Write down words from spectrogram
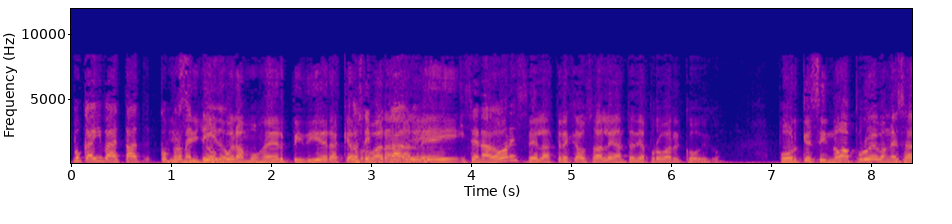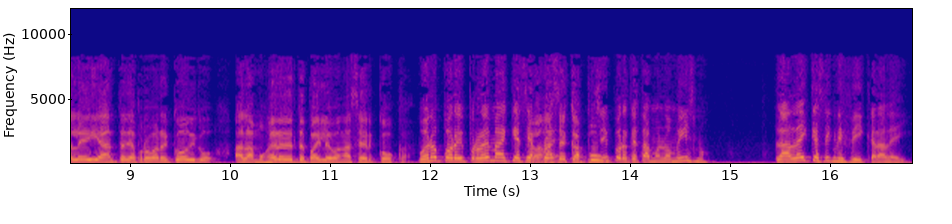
porque ahí va a estar Y comprometido si yo fuera mujer pidiera que aprobaran la y- ley y senadores. de las tres causales antes de aprobar el código. Porque si no aprueban esa ley antes de aprobar el código, a las mujeres de este país le van a hacer coca. Bueno, pero el problema es que se van a hacer capú. Sí, pero que estamos en lo mismo. La ley, ¿qué significa la ley?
